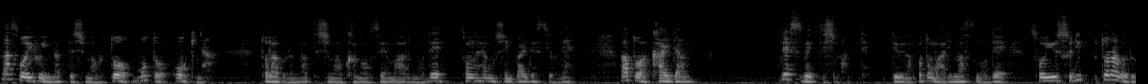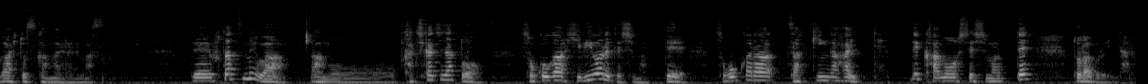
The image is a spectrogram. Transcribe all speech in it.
がそういう風になってしまうともっと大きなトラブルになってしまう可能性もあるのでその辺も心配ですよね。あとは階段で滑ってしまってっていうようなこともありますのでそういうスリップトラブルが一つ考えられます。で2つ目はあのカチカチだとそこがひび割れてしまってそこから雑菌が入ってで可能してしまってトラブルになる。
